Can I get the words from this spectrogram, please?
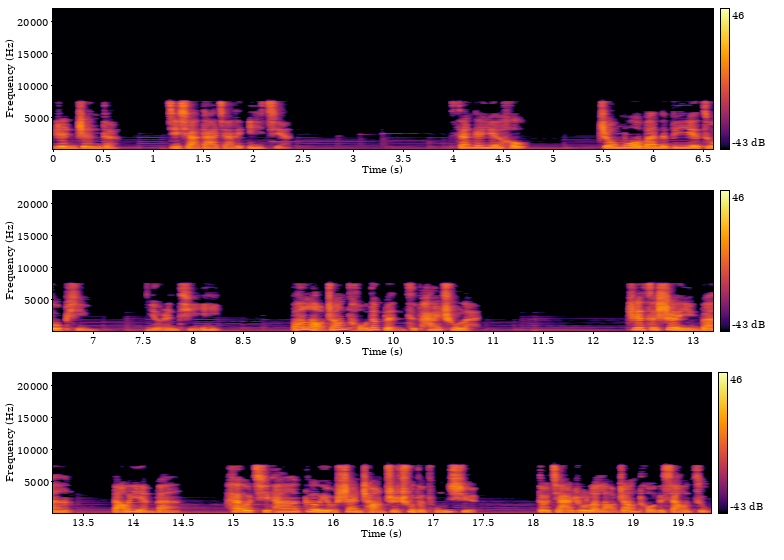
认真的记下大家的意见。三个月后，周末班的毕业作品，有人提议把老张头的本子拍出来。这次摄影班、导演班，还有其他各有擅长之处的同学，都加入了老张头的小组。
